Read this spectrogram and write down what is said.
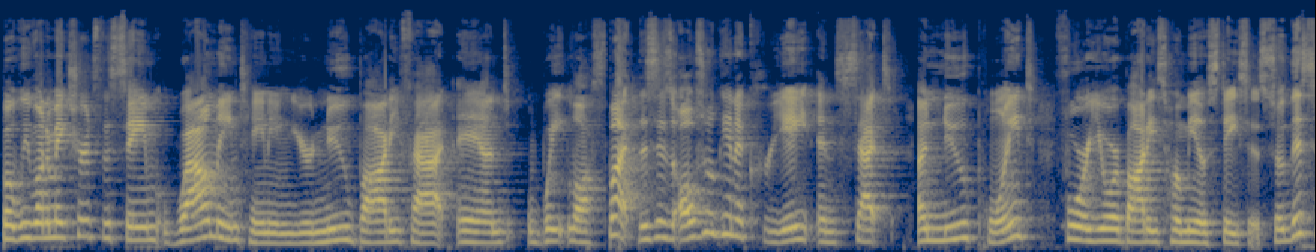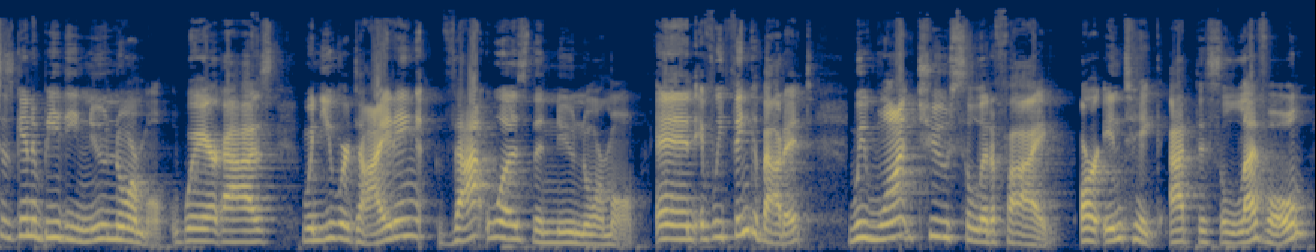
But we want to make sure it's the same while maintaining your new body fat and weight loss. But this is also going to create and set a new point for your body's homeostasis. So this is going to be the new normal. Whereas when you were dieting, that was the new normal. And if we think about it, we want to solidify our intake at this level.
